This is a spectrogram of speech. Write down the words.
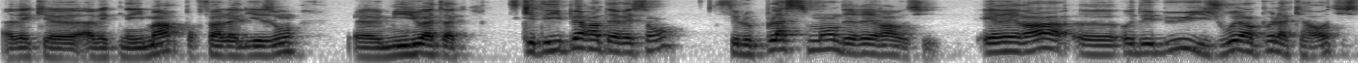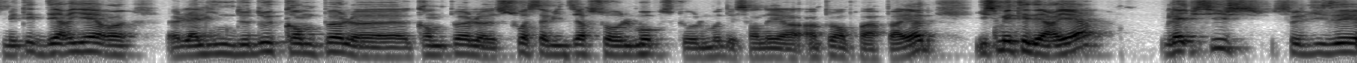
avec, avec Neymar pour faire la liaison milieu-attaque. Ce qui était hyper intéressant, c'est le placement d'Herrera aussi. Herrera, euh, au début, il jouait un peu la carotte. Il se mettait derrière euh, la ligne de deux, Campbell, euh, Campbell soit Savitzer, soit Olmo, parce que Olmo descendait un, peu en première période. Il se mettait derrière. Leipzig se disait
